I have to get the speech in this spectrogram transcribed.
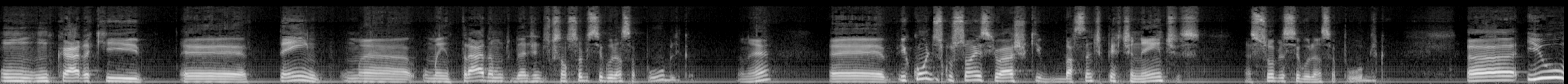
um, um cara que é, tem uma, uma entrada muito grande em discussão sobre segurança pública, né? É, e com discussões que eu acho que bastante pertinentes né, sobre a segurança pública. Uh, e o,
